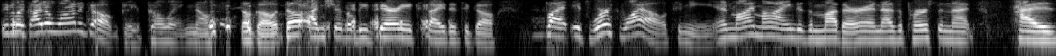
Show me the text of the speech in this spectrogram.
they'd be like, I don't want to go. You're going. No, they'll go. They'll, I'm sure they'll be very excited to go. But it's worthwhile to me. In my mind, as a mother and as a person that has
